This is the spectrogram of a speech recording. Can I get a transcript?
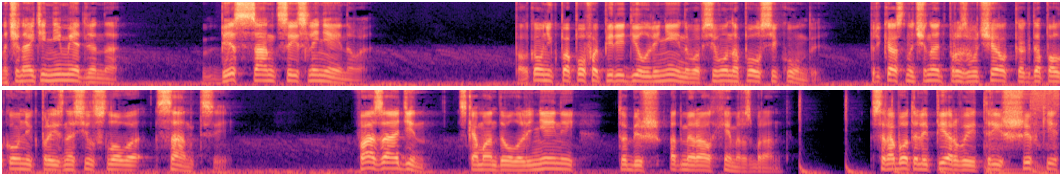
Начинайте немедленно. Без санкций с линейного». Полковник Попов опередил линейного всего на полсекунды. Приказ начинать прозвучал, когда полковник произносил слово «санкции». «Фаза 1», — скомандовал линейный, — то бишь адмирал Хеммерсбранд. Сработали первые три сшивки,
